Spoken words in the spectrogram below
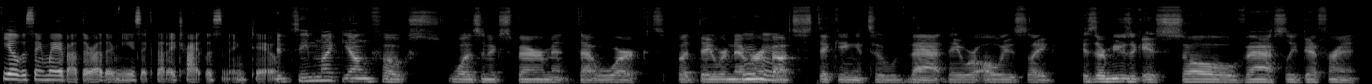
feel the same way about their other music that I tried listening to. It seemed like Young Folks was an experiment that worked, but they were never Mhm. about sticking to that. They were always like, because their music is so vastly different.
